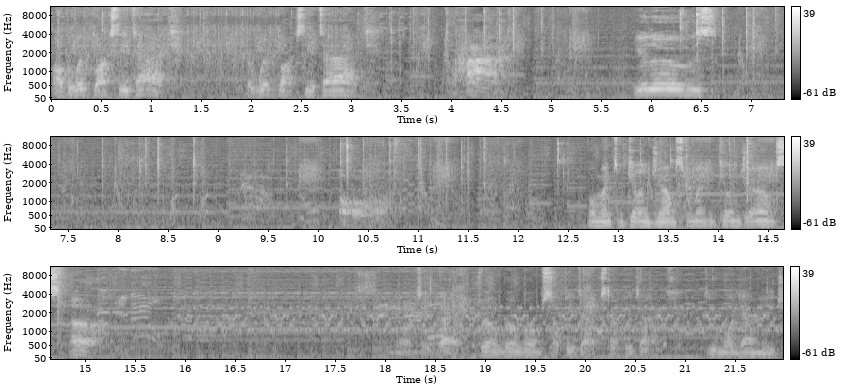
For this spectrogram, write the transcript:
Oh, the whip blocks the attack. The whip blocks the attack. Aha! You lose. Oh. Momentum killing jumps. Momentum killing jumps. Ugh. Boom, boom, boom. Stop the attack. Stop the attack. Do more damage.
